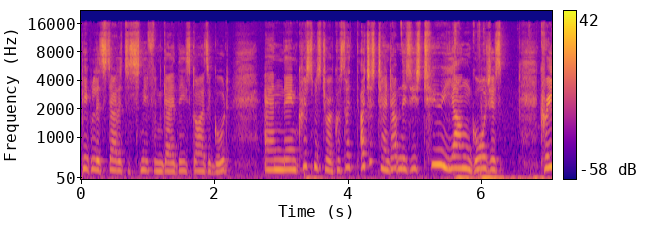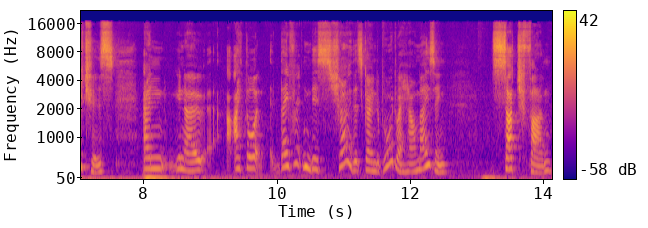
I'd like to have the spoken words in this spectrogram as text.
people had started to sniff and go, "These guys are good," and then Christmas Story, of course, I, I just turned up and there's these two young, gorgeous creatures, and you know, I thought they've written this show that's going to Broadway. How amazing! Such fun,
